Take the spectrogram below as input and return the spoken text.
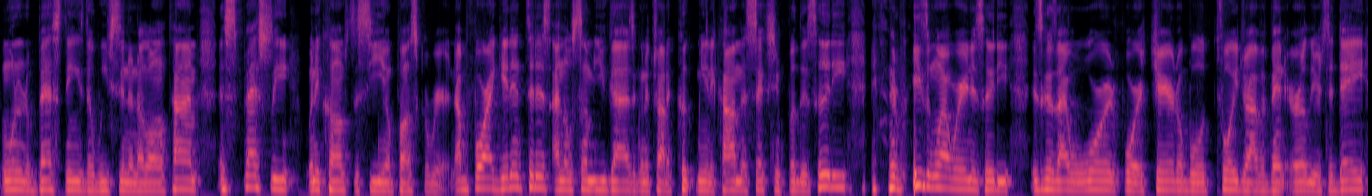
and one of the best things that we've seen in a long time, especially when it comes to CM Punk's career. Now, before I get into this, I know some of you guys are going to try to cook me in the comment section for this hoodie. And the reason why I'm wearing this hoodie is because I wore it for a charitable toy drive event earlier today.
